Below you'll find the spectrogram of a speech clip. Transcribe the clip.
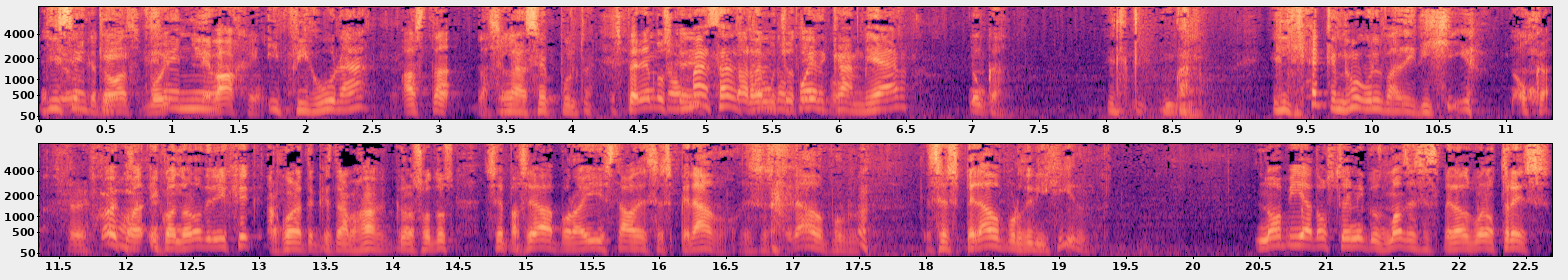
Dicen esperemos que, Tomás Boy le baje y figura hasta la la sepultura. Esperemos que Tomás tarde mucho puede tiempo. cambiar. Nunca, El, bueno, el día que no vuelva a dirigir. nunca. No, y, cua- y cuando no dirige, acuérdate que trabajaba con nosotros, se paseaba por ahí y estaba desesperado, desesperado por, desesperado por dirigir. No había dos técnicos más desesperados, bueno, tres,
